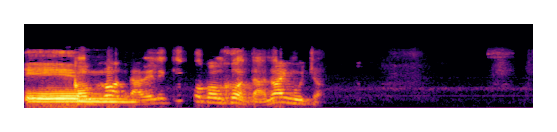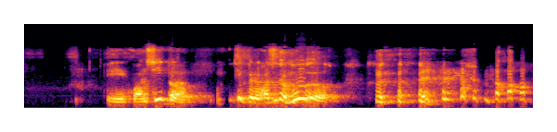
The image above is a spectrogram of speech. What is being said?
eh, Con J, del equipo con J, no hay mucho. Eh, Juancito. Sí, pero Juancito es mudo. No,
